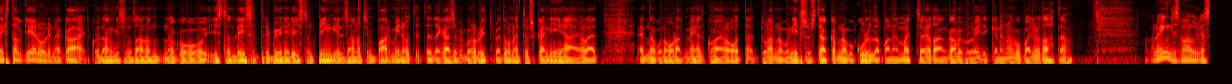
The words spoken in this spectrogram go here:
eks tal keeruline ka, et kui ta ongi siin saanud nagu istunud lihtsalt tribüünil, istunud pingil, saanud siin paar minutit, et ega see võib-olla rütm ja tunnetus ka nii hea ei ole, et et nagu noorelt mehelt kohe ei oota, et tuleb nagu nipsust ja hakkab nagu kulda panema, et seda on ka võib-olla veidikene nagu palju tahta aga no Inglismaal, kas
